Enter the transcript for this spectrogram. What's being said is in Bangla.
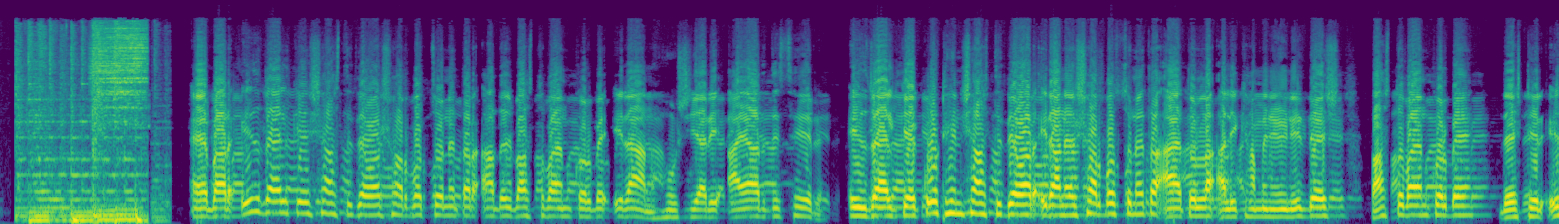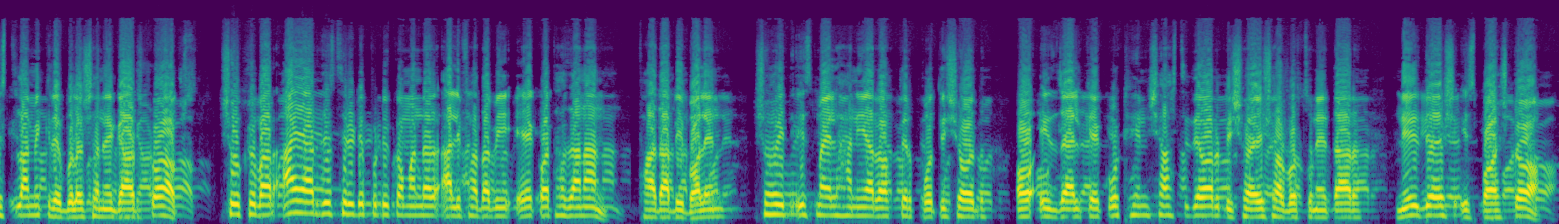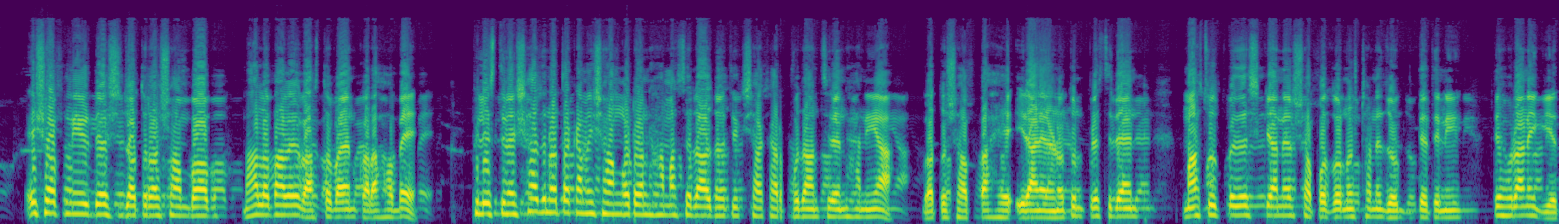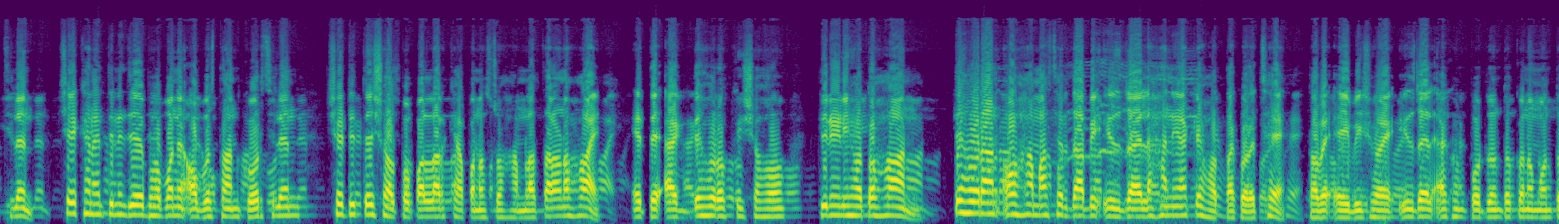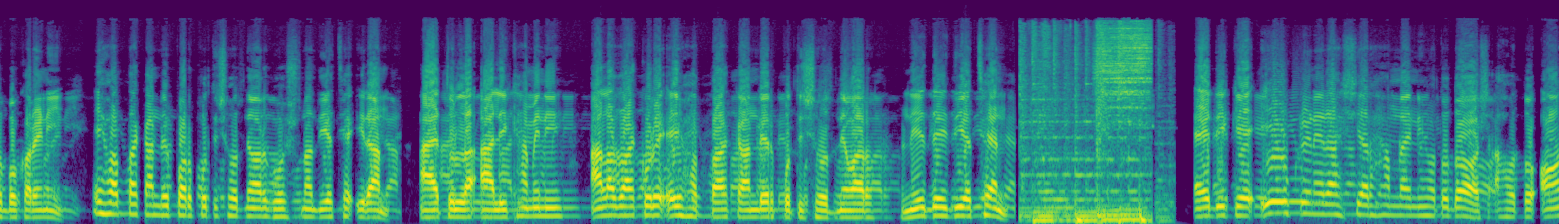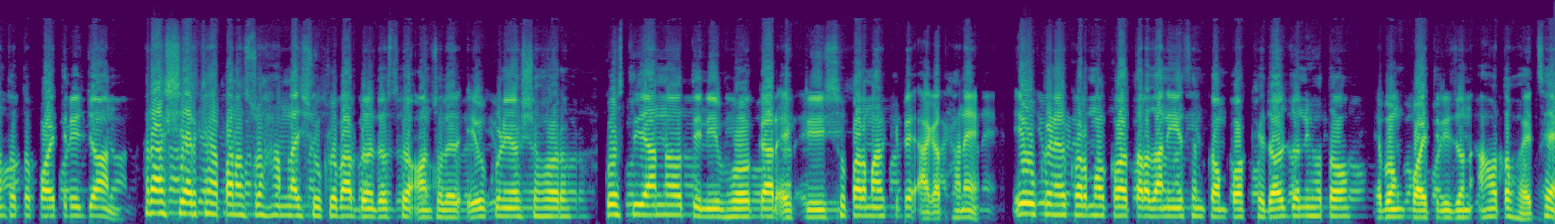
এবার ইসরায়েলকে শাস্তি দেওয়ার সর্বোচ্চ নেতার আদেশ বাস্তবায়ন করবে ইরান হুঁশিয়ারি আইআরজিসির ইসরায়েলকে কঠিন শাস্তি দেওয়ার ইরানের সর্বোচ্চ নেতা আয়াতুল্লাহ আলী খামেনির নির্দেশ বাস্তবায়ন করবে দেশটির ইসলামিক রেভলিউশনের গার্ড কর্পস। শুক্রবার আইআরজিসির ডেপুটি কমান্ডার আলী ফাদাবি এ কথা জানান। ফাদাবি বলেন শহীদ ইসমাইল হানিয়ার রক্তের প্রতিশোধ ও ইসরায়েলকে কঠিন শাস্তি দেওয়ার বিষয়ে সর্বোচ্চ নেতার নির্দেশ স্পষ্ট। এসব নির্দেশ যতটা সম্ভব ভালোভাবে বাস্তবায়ন করা হবে। ফিলিস্তিনের স্বাধীনতাকামী সংগঠন হামাসের রাজনৈতিক শাখার প্রধান ছিলেন হানিয়া। গত সপ্তাহে ইরানের নতুন প্রেসিডেন্ট মাসুদ পেজেশকিয়ানের শপথ অনুষ্ঠানে যোগ দিতে তিনি তেহরানে গিয়েছিলেন। সেখানে তিনি যে ভবনে অবস্থান করছিলেন সেটিতে স্বল্প পাল্লার ক্ষেপণাস্ত্র হামলা চালানো হয়। এতে এক দেহরক্ষী সহ তিনি নিহত হন। তেহরান ও হামাসের দাবি ইসরায়েল হানিয়াকে হত্যা করেছে। তবে এই বিষয়ে ইসরায়েল এখন পর্যন্ত কোনো মন্তব্য করেনি। এই হত্যাকাণ্ডের পর প্রতিশোধ নেওয়ার ঘোষণা দিয়েছে ইরান। আয়াতুল্লাহ আলী খামেনি আলাদা করে এই হত্যাকাণ্ডের প্রতিশোধ নেওয়ার নির্দেশ দিয়েছেন। এদিকে ইউক্রেনে রাশিয়ার হামলায় নিহত দশ, আহত অন্তত পঁয়ত্রিশ জন। রাশিয়ার ক্ষেপণাস্ত্র হামলায় শুক্রবার অঞ্চলের ইউক্রেনীয় শহর কোস্তিয়ানো তিনি ভোকার একটি সুপারমার্কেটে আঘাত হানে। ইউক্রেনের কর্মকর্তারা জানিয়েছেন, কমপক্ষে দশ জন নিহত এবং পঁয়ত্রিশ জন আহত হয়েছে।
